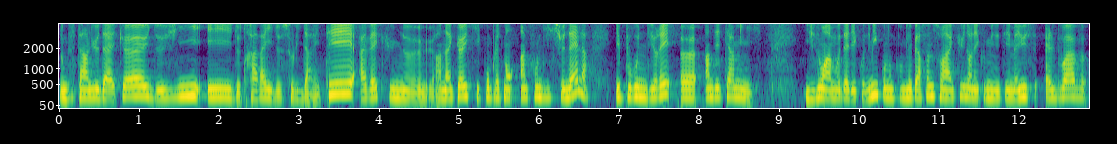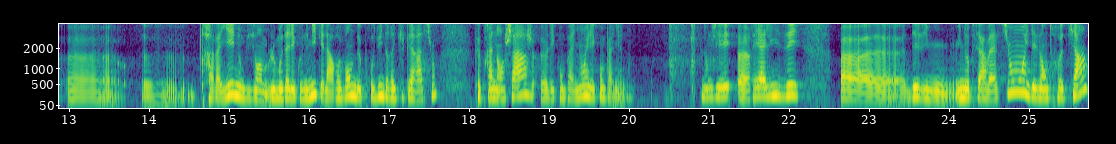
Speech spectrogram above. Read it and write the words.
Donc c'est un lieu d'accueil, de vie et de travail et de solidarité avec un accueil qui est complètement inconditionnel et pour une durée indéterminée ils ont un modèle économique. Quand les personnes sont accueillies dans les communautés Emmaüs, elles doivent euh, euh, travailler. Donc, le modèle économique et la revente de produits de récupération que prennent en charge euh, les compagnons et les compagnonnes. J'ai réalisé une observation et des entretiens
